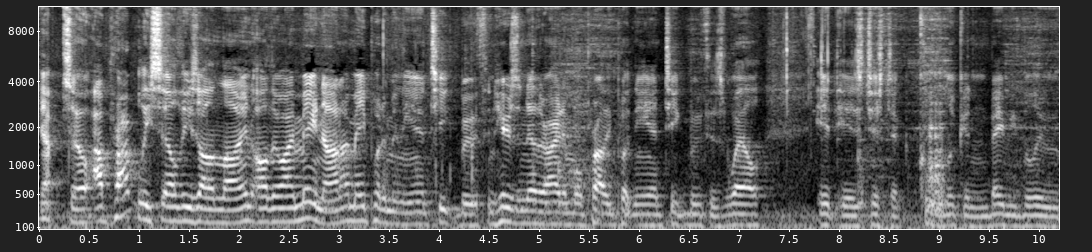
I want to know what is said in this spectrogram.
Yep. So I'll probably sell these online, although I may not. I may put them in the antique booth. And here's another item we'll probably put in the antique booth as well. It is just a cool looking baby blue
